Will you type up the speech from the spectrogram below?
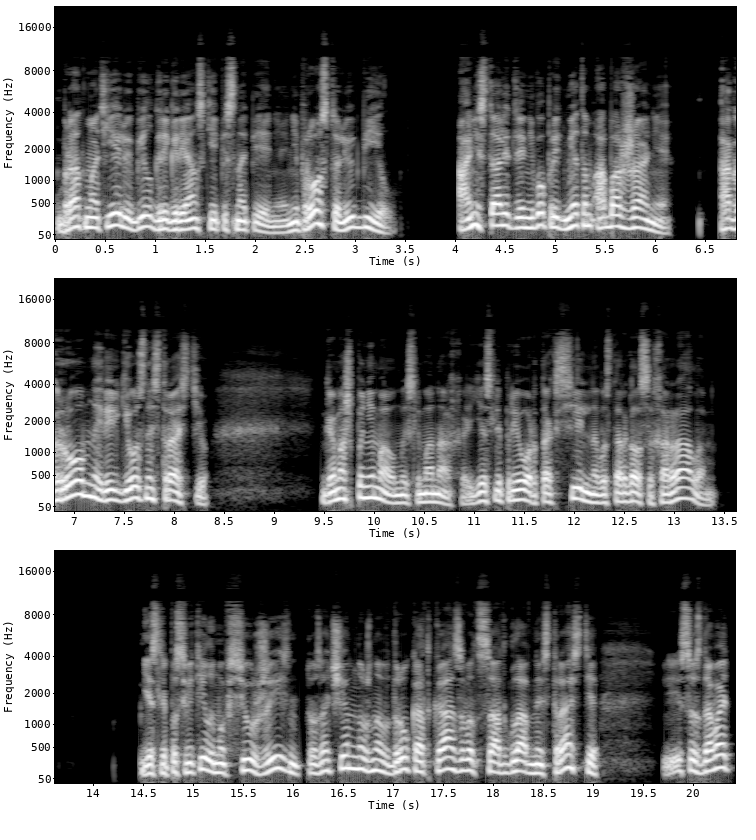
Брат Матье любил григорианские песнопения. Не просто любил. Они стали для него предметом обожания, огромной религиозной страстью. Гамаш понимал мысль монаха. Если приор так сильно восторгался хоралом, если посвятил ему всю жизнь, то зачем нужно вдруг отказываться от главной страсти и создавать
